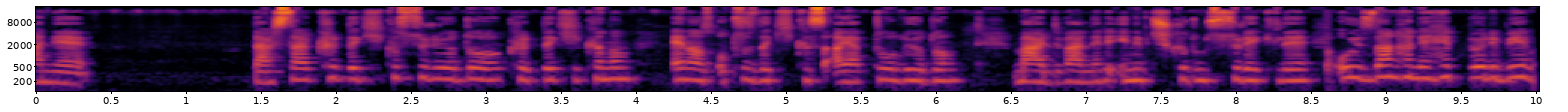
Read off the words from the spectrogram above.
Hani dersler 40 dakika sürüyordu. 40 dakikanın en az 30 dakikası ayakta oluyordum. Merdivenlere inip çıkıyordum sürekli. O yüzden hani hep böyle bir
